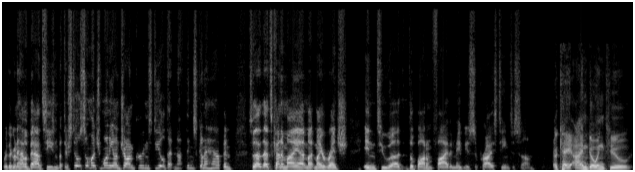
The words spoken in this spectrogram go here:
where they're going to have a bad season, but there's still so much money on Jon Gruden's deal that nothing's going to happen. So that, that's kind of my, uh, my my wrench into uh, the bottom five and maybe a surprise team to some. Okay, I'm going to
